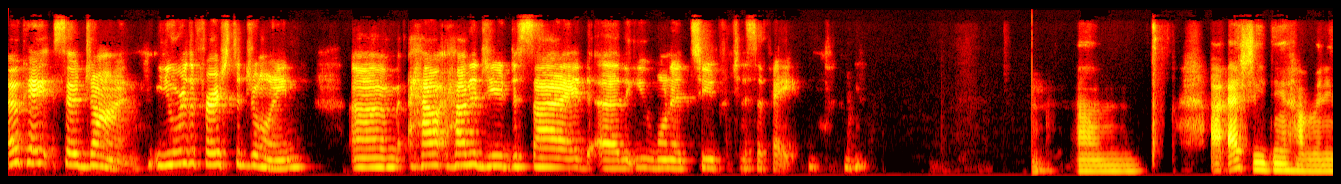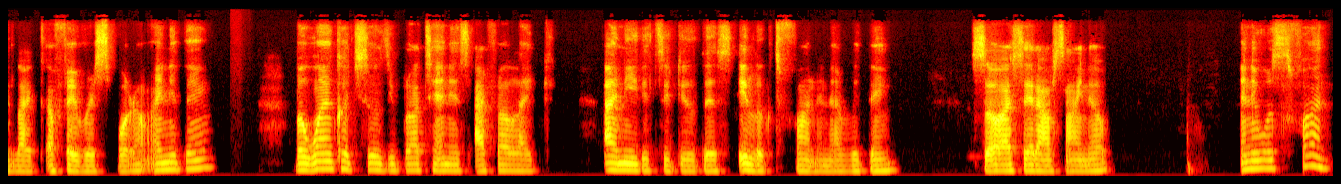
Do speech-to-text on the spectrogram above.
Okay, so John, you were the first to join. Um, how how did you decide uh, that you wanted to participate? Um, I actually didn't have any like a favorite sport or anything, but when Coach Susie brought tennis, I felt like I needed to do this. It looked fun and everything. So I said I'll sign up. And it was fun.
